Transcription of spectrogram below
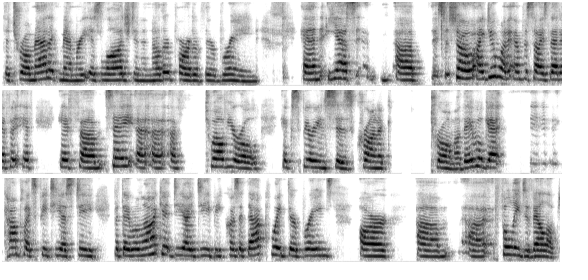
the traumatic memory, is lodged in another part of their brain. And yes, uh, so I do want to emphasize that if if if um, say a 12 year old experiences chronic trauma, they will get complex PTSD, but they will not get DID because at that point their brains are um, uh, fully developed.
